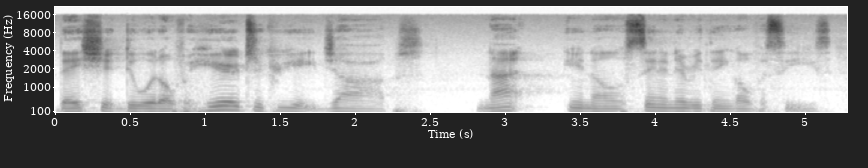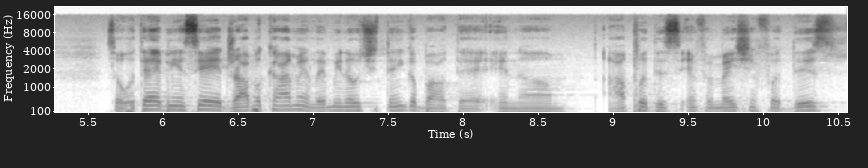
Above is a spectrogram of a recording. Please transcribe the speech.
they should do it over here to create jobs, not you know sending everything overseas. So with that being said, drop a comment. Let me know what you think about that, and um, I'll put this information for this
